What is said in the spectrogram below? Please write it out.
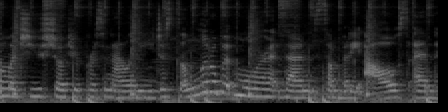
much you showed your personality just a little bit more than somebody else and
